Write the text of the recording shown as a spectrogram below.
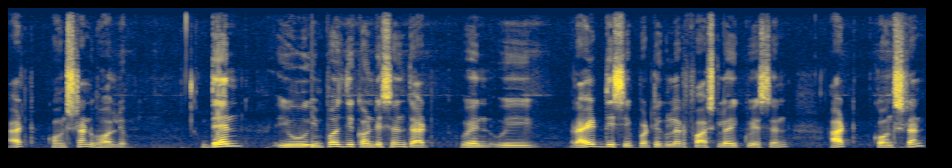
at constant volume. Then you impose the condition that when we write this particular first law equation at constant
